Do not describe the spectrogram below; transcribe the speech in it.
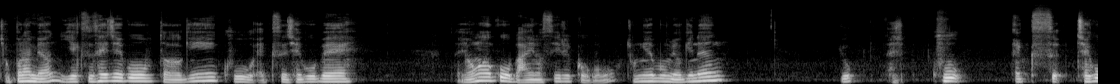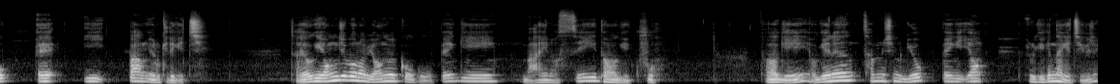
적분하면 2x 세제곱 더하기 9x 제곱에 0하고 마이너스 1일 거고 정리해보면 여기는 6 다시 9x 제곱에 2빵 이렇게 되겠지. 자 여기 0 집어넣으면 0일 거고 빼기 마이너스 2 더하기 9 더하기 여기는 36 빼기 0 이렇게 끝나겠지 그지?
